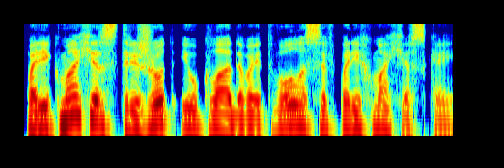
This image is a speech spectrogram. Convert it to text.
Парикмахер стрижет и укладывает волосы в парикмахерской.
